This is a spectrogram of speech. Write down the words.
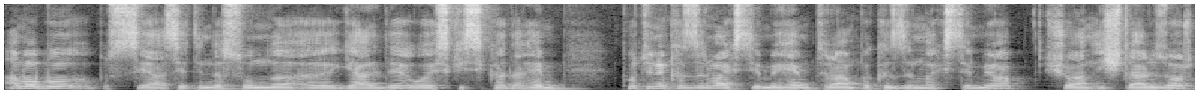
Ama bu, bu siyasetin de sonuna e, geldi. O eskisi kadar hem Putin'i kızdırmak istemiyor hem Trump'ı kızdırmak istemiyor. Şu an işler zor.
